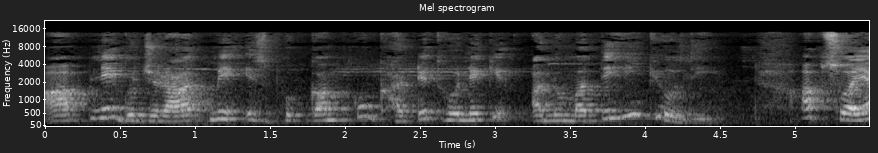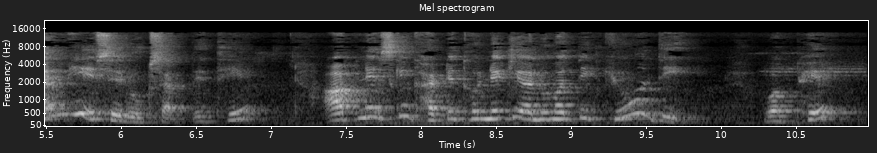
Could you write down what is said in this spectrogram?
आपने गुजरात में इस भूकंप को घटित होने की अनुमति ही क्यों दी? आप स्वयं ही इसे रोक सकते थे। आपने इसके घटित होने की अनुमति क्यों दी? वह फिर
